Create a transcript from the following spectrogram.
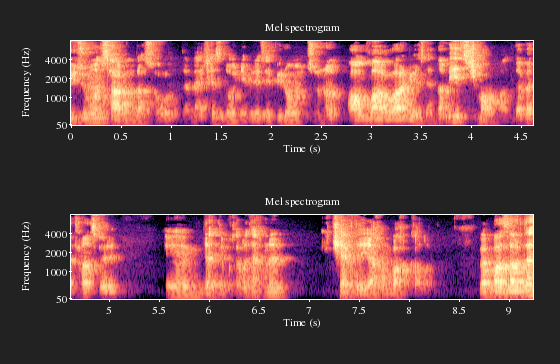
hücumun sağında, solunda, mərkəzində oynaya biləcək bir oyunçunu almaqlar gözləndi, amma heç kim almadı və transfer e, müddətini qurtarana təxminən 2 həftəyə yaxın vaxt qalıb. Və bazarda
